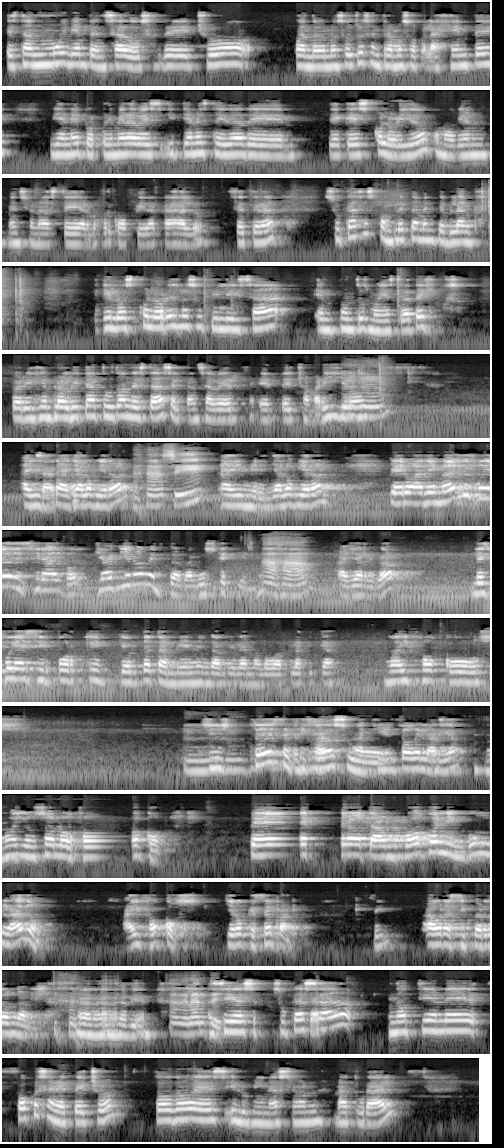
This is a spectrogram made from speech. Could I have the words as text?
están muy bien pensados. De hecho, cuando nosotros entramos o la gente viene por primera vez y tiene esta idea de, que es colorido, como bien mencionaste, a lo mejor como Frida Kahlo, etcétera, su casa es completamente blanca y los colores los utiliza en puntos muy estratégicos. Por ejemplo, ahorita tú donde estás alcanza a ver el techo amarillo. Ahí está, ¿ya lo vieron? sí. Ahí miren, ¿ya lo vieron? Pero además les voy a decir algo. ¿Ya vieron el luz que tiene? Ajá. Allá arriba. Les voy a decir por qué, que ahorita también en Gabriela no lo va a platicar. No hay focos. Si ustedes se fijan aquí en todo el área, no hay un solo foco. Pero tampoco en ningún lado hay focos. Quiero que sepan. ¿Sí? Ahora sí, perdón, Gabriela. bien. Adelante. Así es. Su casa no tiene focos en el techo, todo es iluminación natural.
